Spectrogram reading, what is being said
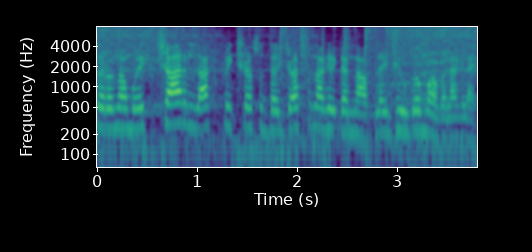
करोनामुळे चार लाखपेक्षा सुद्धा जास्त नागरिकांना आपला जीव गमवावा लागलाय.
